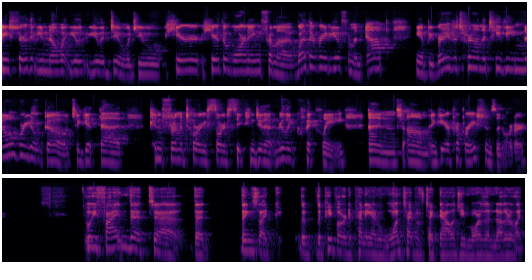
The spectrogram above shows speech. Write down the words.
be sure that you know what you, you would do. Would you hear hear the warning from a weather radio, from an app? You know, be ready to turn on the TV. Know where you'll go to get that confirmatory source. So you can do that really quickly and um, and get your preparations in order. We find that uh, that things like the, the people are depending on one type of technology more than another, like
